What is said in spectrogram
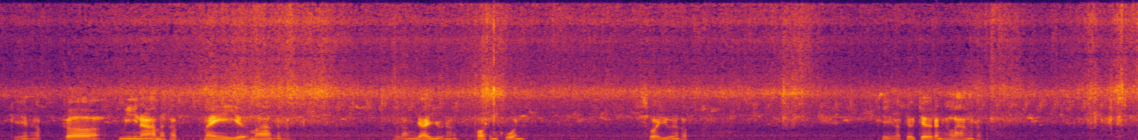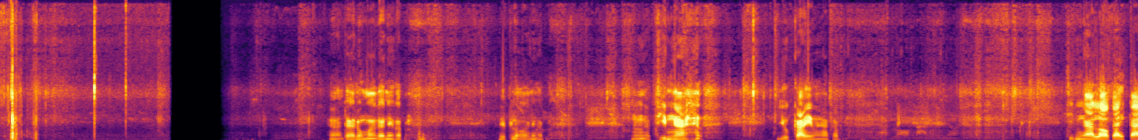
โอเคนะครับก็มีน้ำนะครับ ไม่เยอะมากนะครับรังใหญ่อยู่นะครับ พอสมควร สวยอยู่นะครับ คครับ เดี๋ยวเจอกันข้างล่างนะครับ อ่าได้ลงมาแล้วเนี่ยครับ เรียบร้อยนะครับนะครับ ทีมงานครับ อยู่ไกลมากครับ ทีมงานรอใกล้ไกล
